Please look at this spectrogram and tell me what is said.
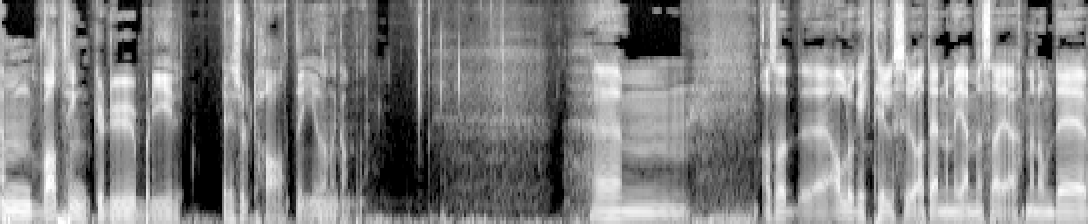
um, hva tenker du blir resultatet i denne kampen? Um, Altså, eh, All logikk tilsier at det ender med hjemmeseier, men om det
